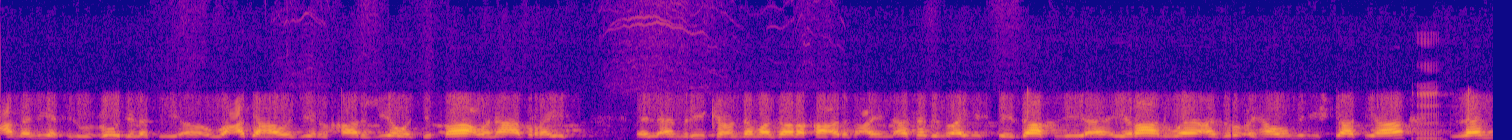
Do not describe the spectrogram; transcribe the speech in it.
عملية الوعود التي وعدها وزير الخارجية والدفاع ونائب الرئيس الأمريكي عندما زار قاعدة عين الأسد إنه أي استهداف لإيران وأذرعها وميليشياتها لن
